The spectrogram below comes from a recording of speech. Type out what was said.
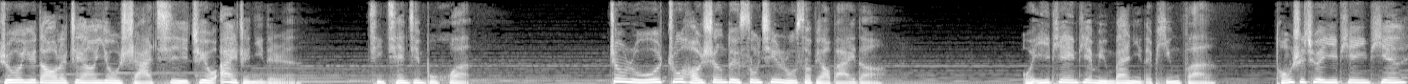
如果遇到了这样又傻气却又爱着你的人，请千金不换。正如朱豪生对宋清如所表白的：“我一天一天明白你的平凡，同时却一天一天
